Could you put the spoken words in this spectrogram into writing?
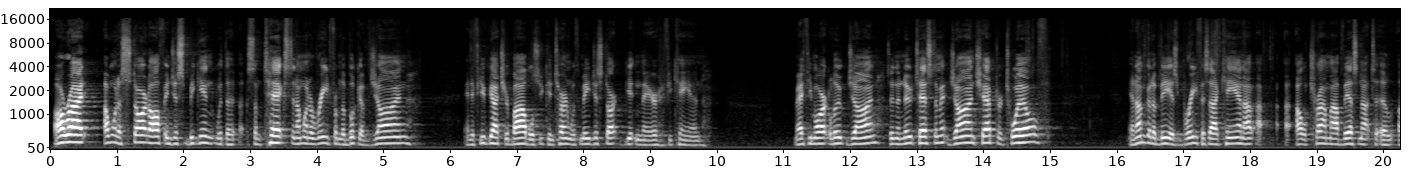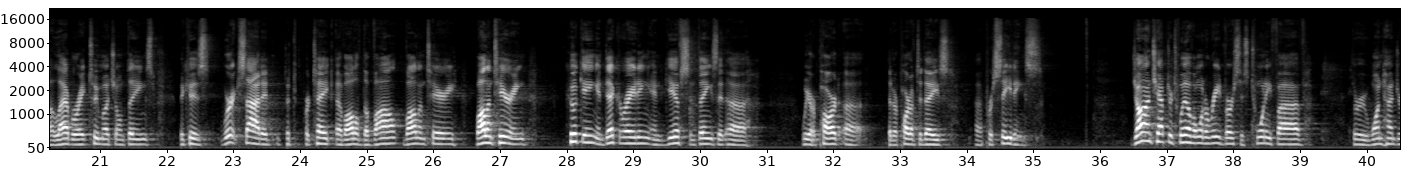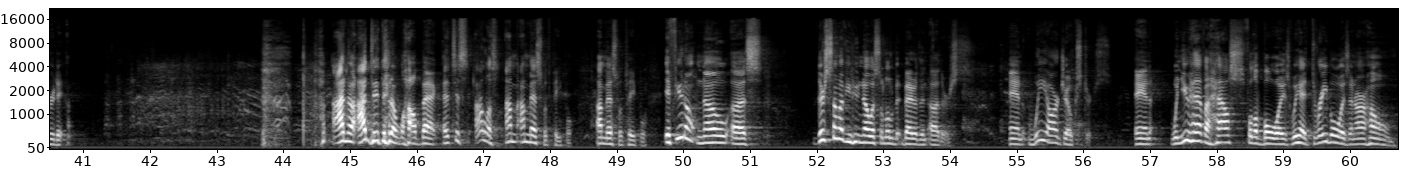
All right, I want to start off and just begin with a, some text, and I'm going to read from the book of John. And if you've got your Bibles, you can turn with me. Just start getting there if you can. Matthew, Mark, Luke, John. It's in the New Testament, John chapter 12. And I'm going to be as brief as I can. I, will try my best not to elaborate too much on things because we're excited to partake of all of the vol- voluntary, volunteering, cooking and decorating and gifts and things that uh, we are part uh, that are part of today's uh, proceedings. John chapter 12, I want to read verses 25 through 100. I know I did that a while back. It's just I, I mess with people. I mess with people. If you don't know us there's some of you who know us a little bit better than others, and we are jokesters. And when you have a house full of boys, we had three boys in our home,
